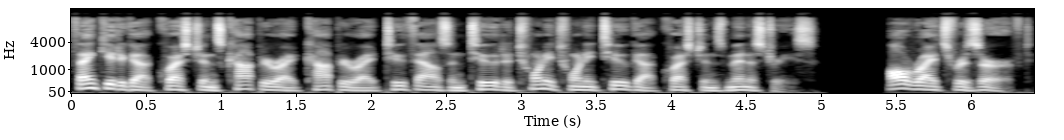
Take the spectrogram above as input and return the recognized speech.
Thank you to Got Questions Copyright Copyright 2002 to 2022 Got Questions Ministries. All rights reserved.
